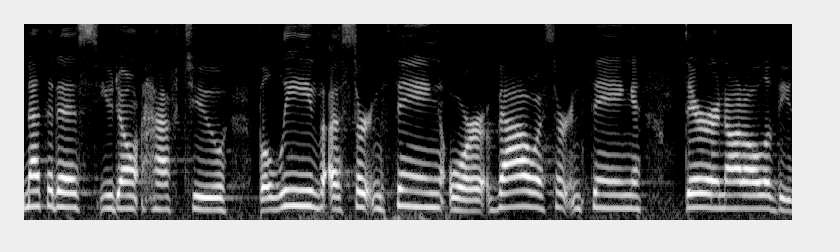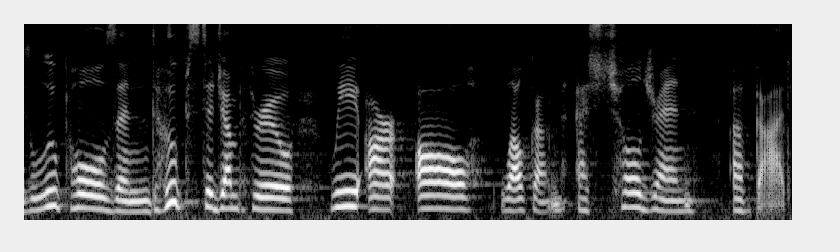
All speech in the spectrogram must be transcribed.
Methodist, you don't have to believe a certain thing or vow a certain thing. There are not all of these loopholes and hoops to jump through. We are all welcome as children of God.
